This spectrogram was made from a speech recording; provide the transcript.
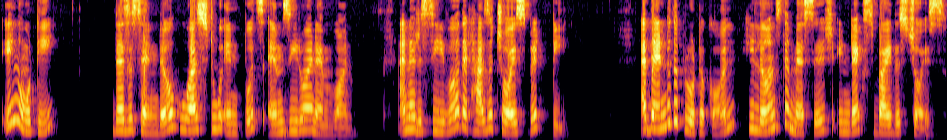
In OT, there's a sender who has two inputs M0 and M1 and a receiver that has a choice bit P. At the end of the protocol, he learns the message indexed by this choice.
